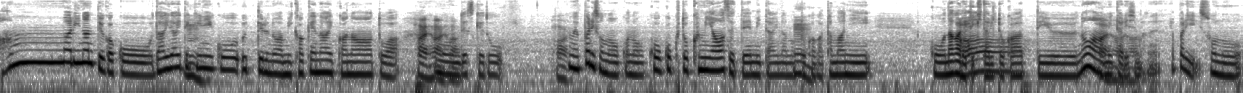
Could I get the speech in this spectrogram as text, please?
あんまりなんていうかこう大々的にこう打ってるのは見かけないかなとは。思うんですけど、はい。でもやっぱりそのこの広告と組み合わせてみたいなのとかがたまにこう流れてきたりとかっていうのは見たりしますね、やっぱりその、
